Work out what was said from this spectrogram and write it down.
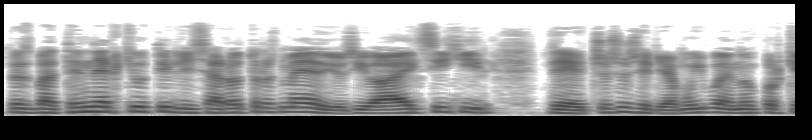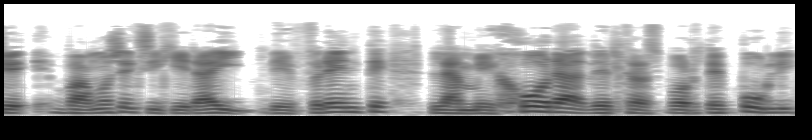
pues va a tener que utilizar otros medios y va a exigir, de hecho eso sería muy bueno porque vamos a exigir ahí de frente la mejora del transporte público,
